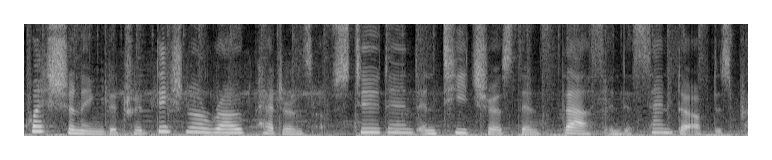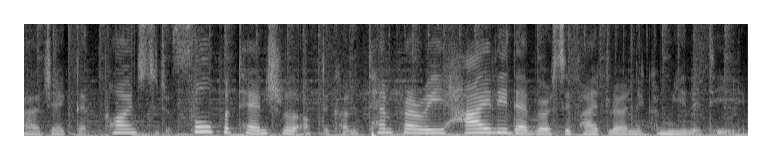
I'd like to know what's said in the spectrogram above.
Questioning the traditional role patterns of student and teacher stands thus in the center of this project that points to the full potential of the contemporary, highly diversified learning community.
